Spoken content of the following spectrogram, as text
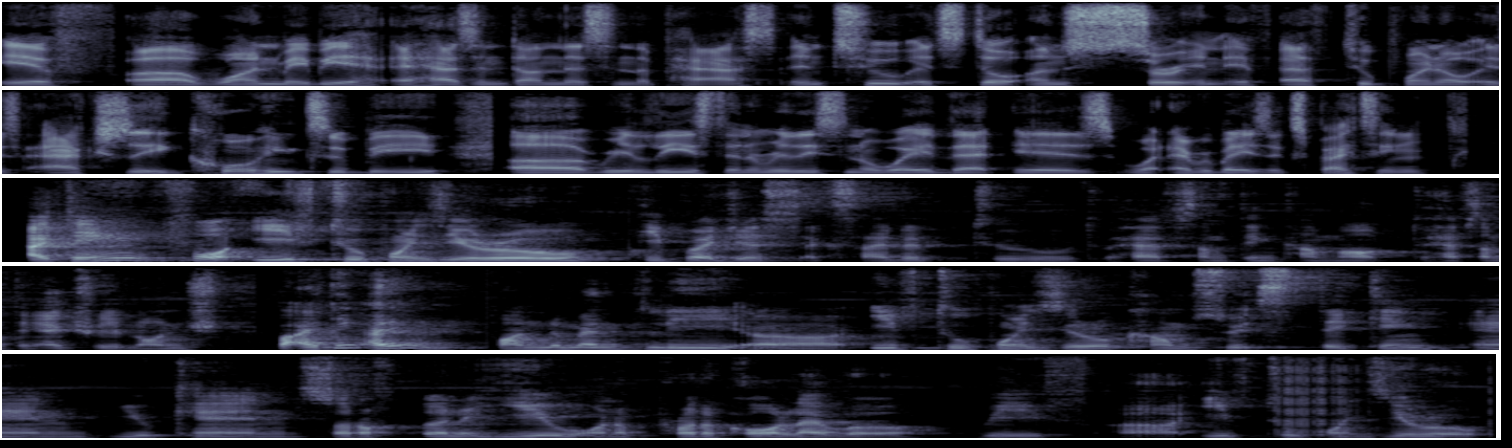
If uh, one, maybe it hasn't done this in the past, and two, it's still uncertain if ETH 2.0 is actually going to be uh, released and released in a way that is what everybody's expecting. I think for ETH 2.0, people are just excited to to have something come out, to have something actually launch. But I think I think fundamentally, uh, ETH 2.0 comes with staking, and you can sort of earn a yield on a protocol level with uh, ETH 2.0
